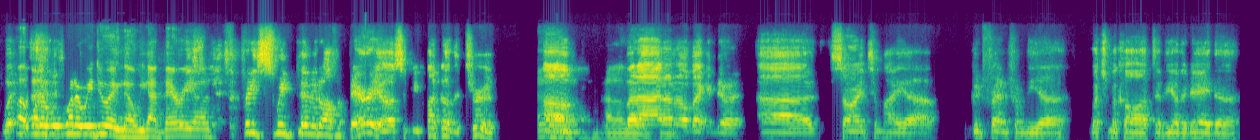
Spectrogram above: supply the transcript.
What, what, are we, what are we doing though? We got Berrios. It's a pretty sweet pivot off of Berrios, if you want to know the truth. Um, I but I don't know if I can do it. Uh, sorry to my uh, good friend from the uh, what you call it the other day. The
